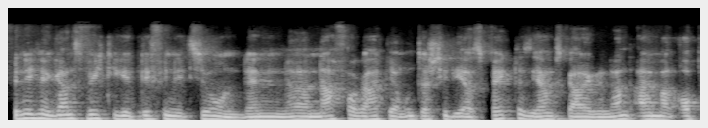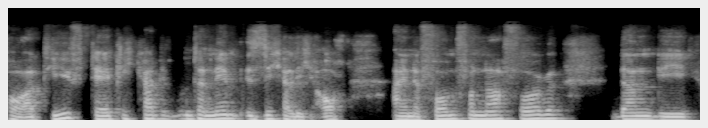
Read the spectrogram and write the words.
finde ich eine ganz wichtige Definition, denn äh, Nachfolge hat ja unterschiedliche Aspekte. Sie haben es gerade genannt. Einmal operativ, Tätigkeit im Unternehmen ist sicherlich auch eine Form von Nachfolge. Dann die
